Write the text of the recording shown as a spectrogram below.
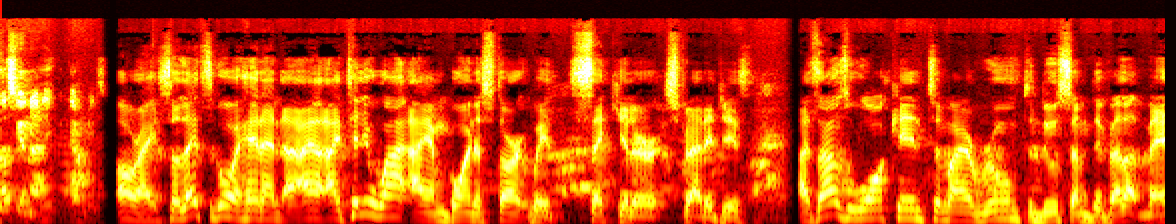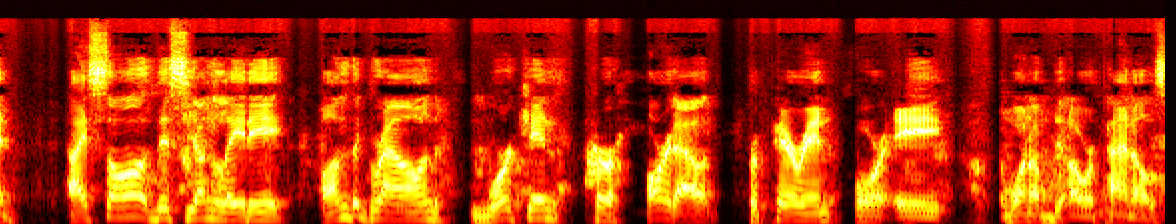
Socioanalytical All right, so let's go ahead and I, I tell you why I am going to start with secular strategies. As I was walking to my room to do some development, I saw this young lady on the ground working her heart out, preparing for a one of the, our panels.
